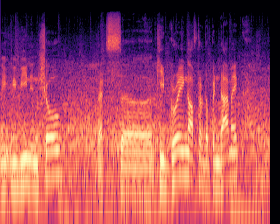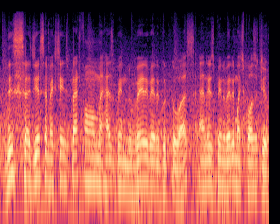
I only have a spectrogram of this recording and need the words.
We, we've been in show. Let's keep growing after the pandemic. This uh, GSM Exchange platform has been very, very good to us and it's been very much positive.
